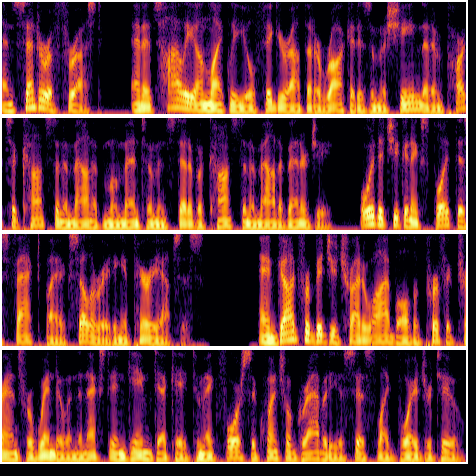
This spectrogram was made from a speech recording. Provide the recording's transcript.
and center of thrust, and it's highly unlikely you'll figure out that a rocket is a machine that imparts a constant amount of momentum instead of a constant amount of energy, or that you can exploit this fact by accelerating at periapsis. And God forbid you try to eyeball the perfect transfer window in the next in game decade to make four sequential gravity assists like Voyager 2.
